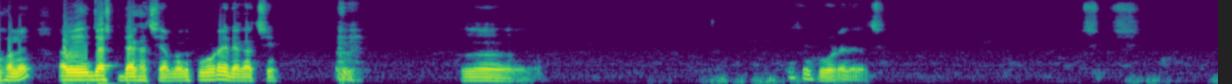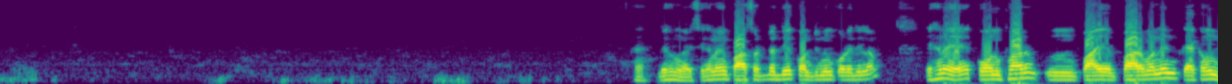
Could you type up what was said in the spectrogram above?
ওখানে। আমি জাস্ট দেখাচ্ছি আপনাকে, পুরোটাই দেখাচ্ছি। পুরোটাই দেখাচ্ছি। হ্যাঁ দেখুন গাড়ি সেখানে আমি পাসওয়ার্ডটা দিয়ে কন্টিনিউ করে দিলাম। এখানে confirm permanent account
